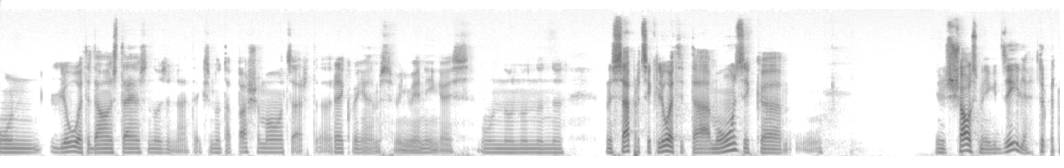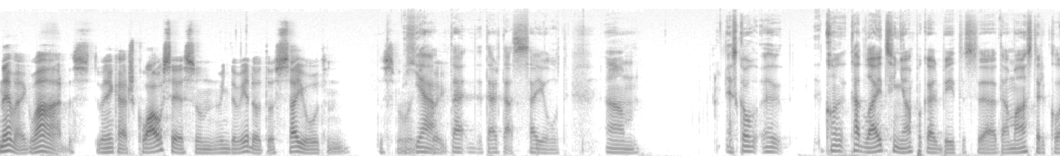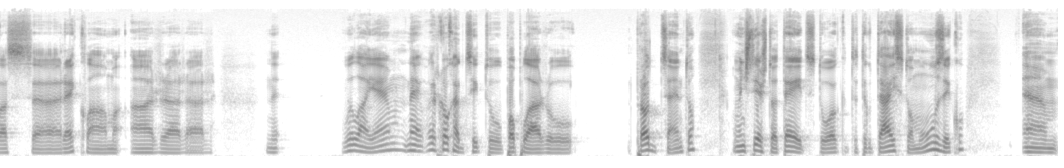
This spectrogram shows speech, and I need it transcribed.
Un ļoti daudz tēmas un uzrunāt, teiksim, nu, tā paša Mocarta, Rekvijams, viņa vienīgais. Un, un, un, un, un es sapratu, cik ļoti tā mūzika ir šausmīgi dziļa. Tur pat nevajag vārdus. Tu vienkārši klausies, un viņi tev iedod to sajūtu. un Tas, man liekas, Jā, vajag. tā, tā ir tā sajūta. Um, es kaut eh, kādu laiciņu atpakaļ bija tas, eh, tā masterclass uh, reklāma ar, ar, ar ne, Will.i.am, ne, ar kaut kādu citu populāru producentu. Un viņš tieši to teica, to, ka tu- tu taisi to mūziku. Um,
